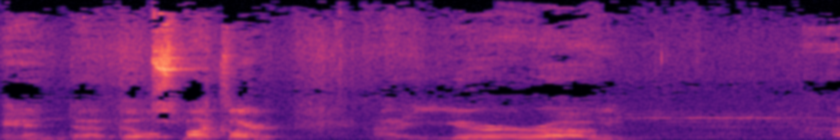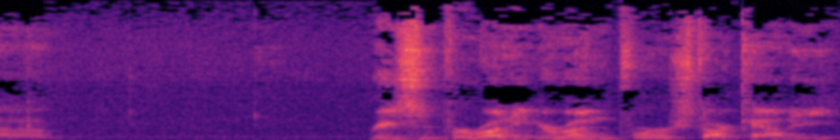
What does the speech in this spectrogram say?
And uh, Bill Smuckler, uh, your um, uh, reason for running to run for Stark County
